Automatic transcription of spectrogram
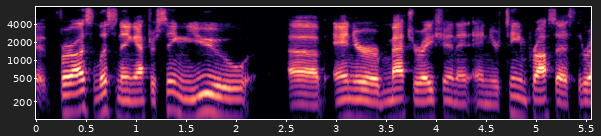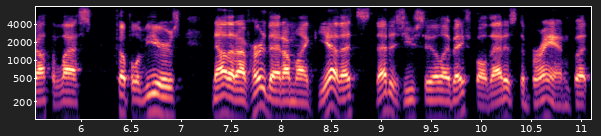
it, for us listening, after seeing you uh, and your maturation and, and your team process throughout the last couple of years, now that I've heard that, I'm like, yeah, that's that is UCLA baseball. That is the brand. But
